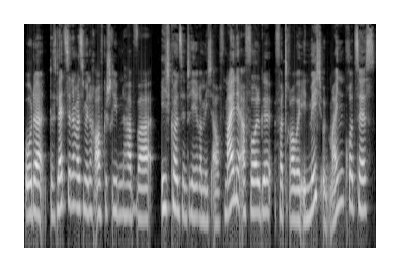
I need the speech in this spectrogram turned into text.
Oder das letzte, was ich mir noch aufgeschrieben habe, war, ich konzentriere mich auf meine Erfolge, vertraue in mich und meinen Prozess,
